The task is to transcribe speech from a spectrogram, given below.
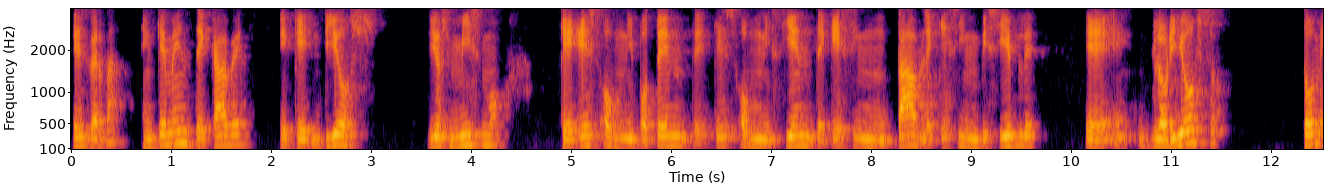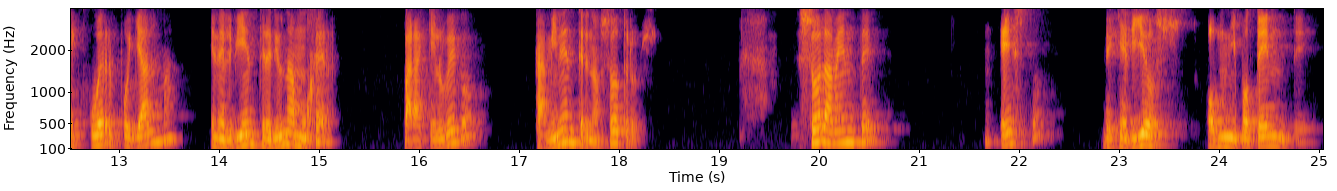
Es verdad. ¿En qué mente cabe que Dios, Dios mismo, que es omnipotente, que es omnisciente, que es inmutable, que es invisible, eh, glorioso, tome cuerpo y alma en el vientre de una mujer para que luego camine entre nosotros? Solamente esto de que Dios, omnipotente,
